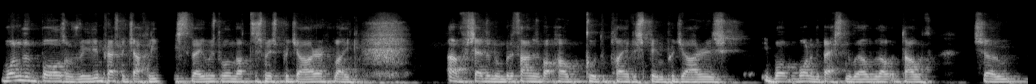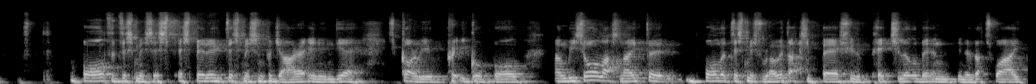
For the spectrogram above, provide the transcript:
one of the balls I was really impressed with Jack Leach today was the one that dismissed Pujara. Like I've said a number of times about how good the player the spin Pujara is, one of the best in the world without a doubt. So ball to dismiss a spinner dismissing Pujara in India, it's got to be a pretty good ball. And we saw last night the ball that dismissed Rohit actually burst through the pitch a little bit, and you know that's why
